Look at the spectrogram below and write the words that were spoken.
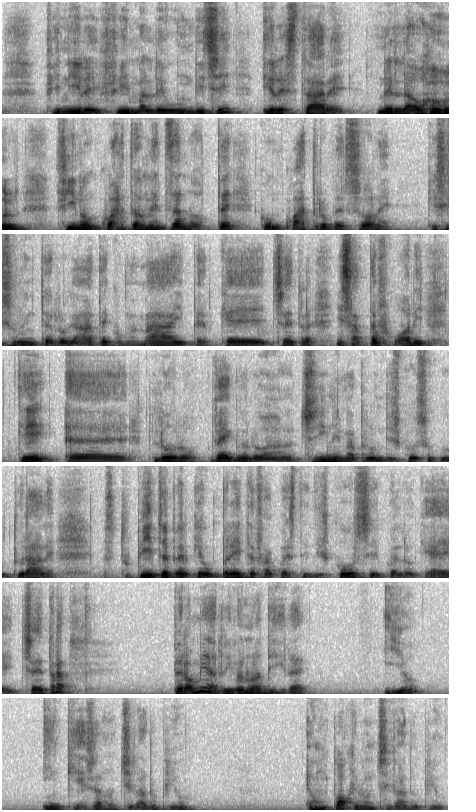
finire il film alle 11 e restare nella hall fino a un quarto a mezzanotte con quattro persone che si sono interrogate come mai, perché, eccetera, e salta fuori che eh, loro vengono al cinema per un discorso culturale, stupite perché un prete fa questi discorsi e quello che è, eccetera, però mi arrivano a dire io in chiesa non ci vado più. È un po' che non ci vado più.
